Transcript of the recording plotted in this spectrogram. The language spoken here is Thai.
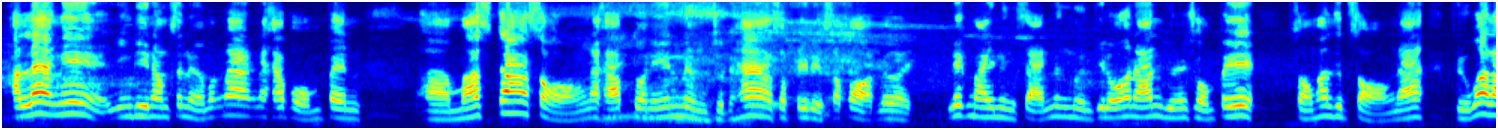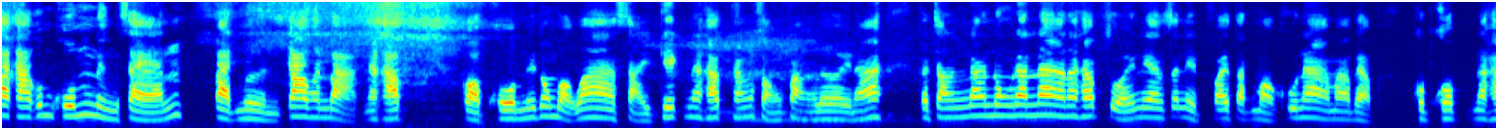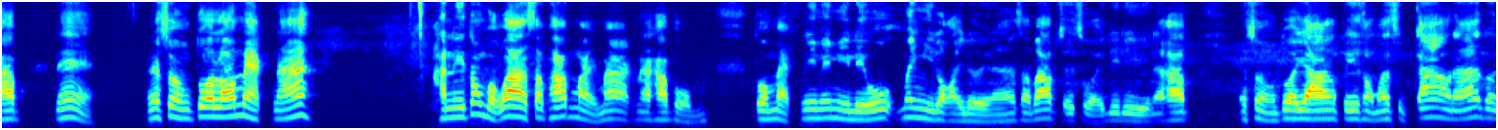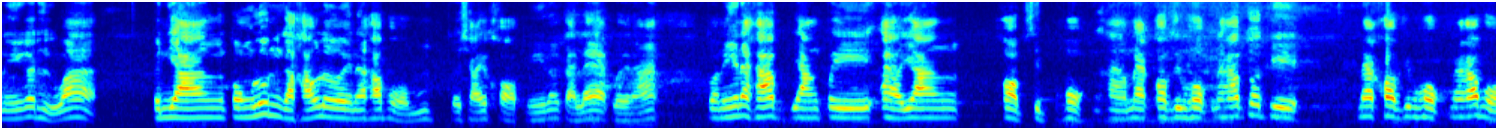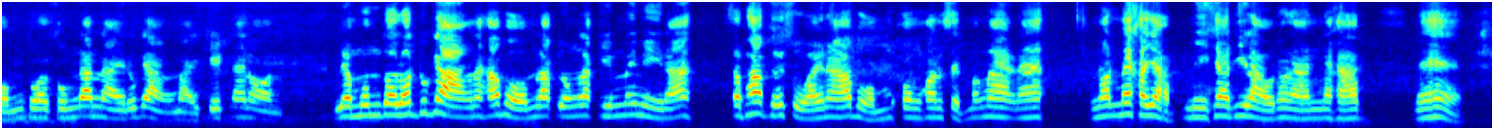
คันแรกนี่ยิงดีนำเสนอมากๆนะครับผมเป็นมาสด้า2นะครับ ตัวนี้ 1.5 Spirit Sport เลย เลขไมล์1 1 0 0 0 0กิโลเท่านั้นอยู่ในโฉมปี 2012 นะ ถือว่าราคาคุ้มๆ1 8 9 0 0 0 บาทนะครับกรอบโคมนี่ต้องบอกว่าใสกิ๊กนะครับ ทั้งสองฝั่งเลยนะ กระจังด้านนงด้านหน้านะครับ สวยเนียนสนิทไฟตัดหมอกคู่หน้ามาแบบ ครบๆนะครับนี่ในส่วนของตัวล้อแม็กนะ คันนี้ต้องบอกว่าสภาพใหม่มากนะครับผมตัวแม็กนี่ไม่มีริ้วไม่มีรอยเลยนะ สภาพสวยๆดีๆนะครับ ในส่วนของตัวยางปี 2019 นะ ตัวนี้ก็ถือว่าเป็นยางตรงรุ่นกับเขาเลยนะครับผมจะใช้ขอบนี้ตั้งแต่แรกเลยนะ ตัวนี้นะครับยางปีอ่ายางขอบ 16อ่าแม็กขอบ 16 นะครับตัวทีแม็กขอบ 16 นะครับผมตัวซุ้มด้านในทุกอย่างใหม่กิ๊กแน่นอน เหลี่ยมมุมตัวรถทุกอย่างนะครับ ผมรักยงรักยิ้มไม่มีนะ สภาพสวยๆนะครับ ผมคงคอนเซ็ปต์มากๆนะน็อตไม่ขยับมีแค่ที่เราเท่านั้นนะครับนี่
